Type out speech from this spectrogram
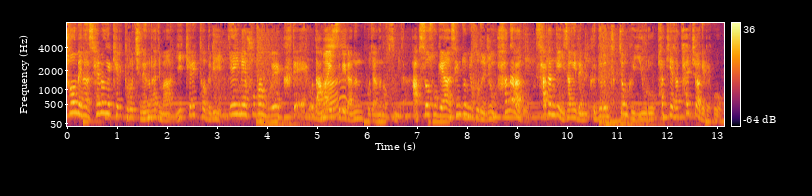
처음에는 3명의 캐릭터로 진행을 하지만 이 캐릭터들이 게임의 후반부에 그대로 남아있으리라는 보장은 없습니다. 앞서 소개한 생존 요소들 중 하나라도 4단계 이상이 되면 그들은 특정 그 이유로 파티에서 탈주하게 되고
